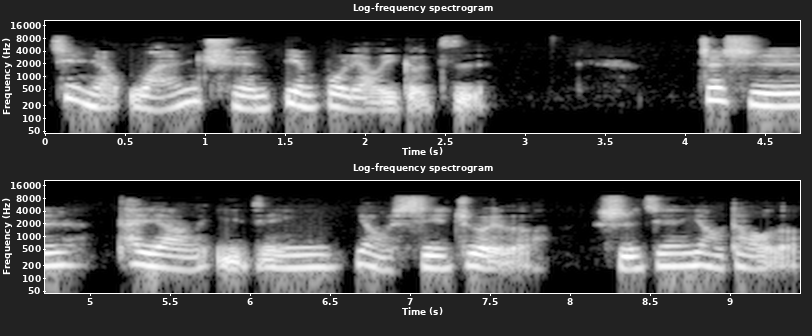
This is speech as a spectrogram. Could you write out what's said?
竟然完全变不了一个字。这时太阳已经要西坠了，时间要到了，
